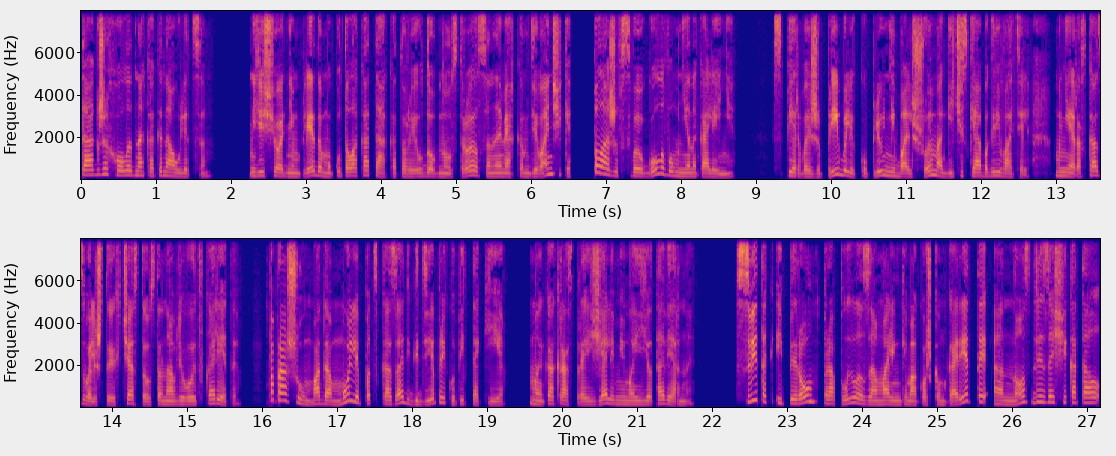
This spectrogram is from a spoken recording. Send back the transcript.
так же холодно, как и на улице. Еще одним пледом укутала кота, который удобно устроился на мягком диванчике, положив свою голову мне на колени. С первой же прибыли куплю небольшой магический обогреватель. Мне рассказывали, что их часто устанавливают в кареты. Попрошу мадам Молли подсказать, где прикупить такие. Мы как раз проезжали мимо ее таверны. Свиток и перо проплыло за маленьким окошком кареты, а ноздри защекотал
